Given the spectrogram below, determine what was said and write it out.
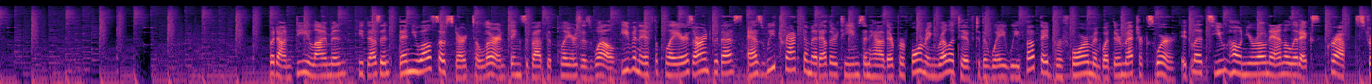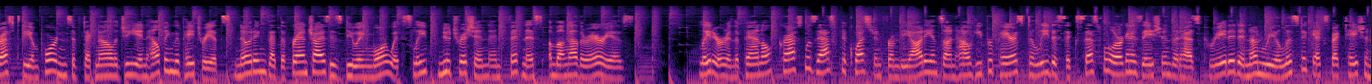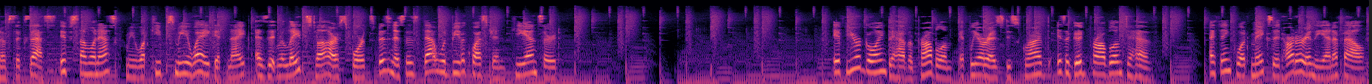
But on D lineman, he doesn't, then you also start to learn things about the players as well, even if the players aren't with us, as we track them at other teams and how they're performing relative to the way we thought they'd perform and what their metrics were. It lets you hone your own analytics. Kraft stressed the importance of technology in helping the Patriots, noting that the franchise is doing more with sleep, nutrition and fitness, among other areas. Later in the panel, Kraft was asked a question from the audience on how he prepares to lead a successful organization that has created an unrealistic expectation of success. If someone asked me what keeps me awake at night, as it relates to our sports businesses, that would be the question, he answered. If you're going to have a problem, if we are as described, is a good problem to have. I think what makes it harder in the NFL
